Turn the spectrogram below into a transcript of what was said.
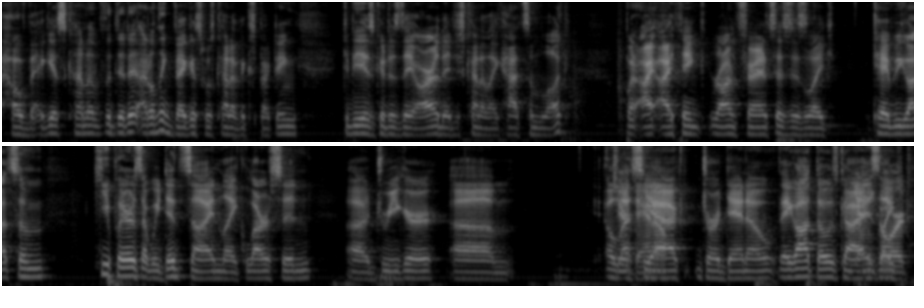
how Vegas kind of did it. I don't think Vegas was kind of expecting to be as good as they are. They just kind of like had some luck. But I, I think Ron Francis is like, okay, we got some key players that we did sign, like Larsson, uh, Driedger, um, Oleksiak, Giordano. They got those guys. Yanni like.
